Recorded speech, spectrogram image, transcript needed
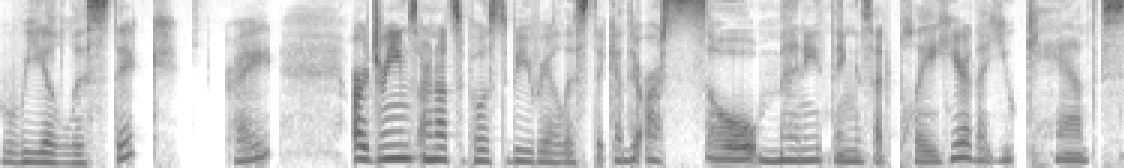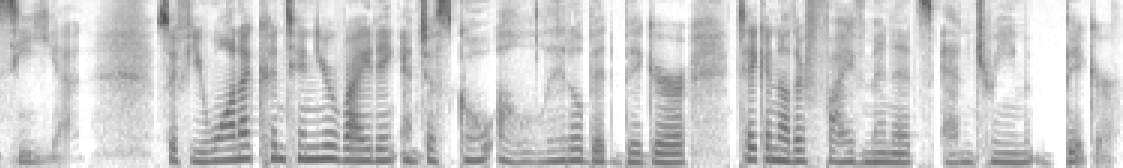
realistic, right? Our dreams are not supposed to be realistic. And there are so many things at play here that you can't see yet. So if you want to continue writing and just go a little bit bigger, take another five minutes and dream bigger.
